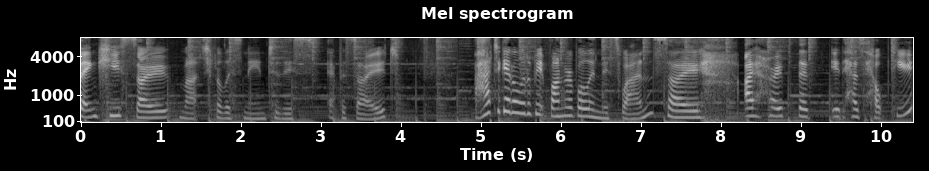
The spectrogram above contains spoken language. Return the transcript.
Thank you so much for listening to this episode. I had to get a little bit vulnerable in this one, so I hope that it has helped you.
